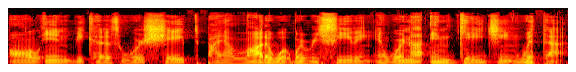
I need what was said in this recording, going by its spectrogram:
all in because we're shaped by a lot of what we're receiving and we're not engaging with that.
